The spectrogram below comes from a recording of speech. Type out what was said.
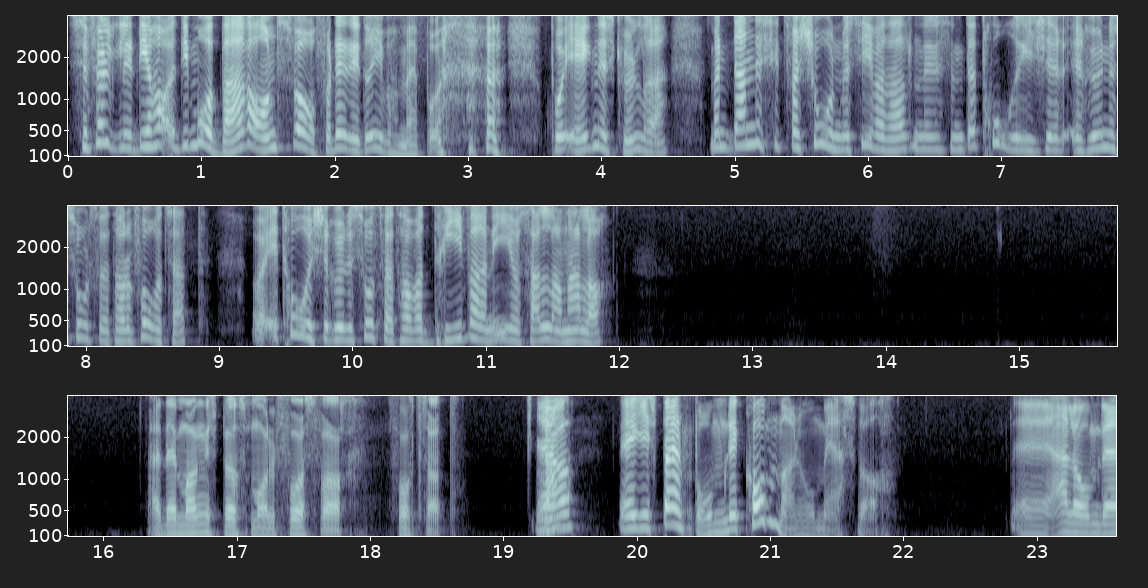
Selvfølgelig, de, har, de må bære ansvaret for det de driver med på, på egne skuldre. Men denne situasjonen med Sivert Helten Nilsen, det tror jeg ikke Rune Soltvedt hadde forutsett. Og jeg tror ikke Rune Soltvedt har vært driveren i å selge den heller. Det er mange spørsmål, få svar fortsatt. Ja. Jeg er spent på om det kommer noe mer svar. Eh, eller om det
